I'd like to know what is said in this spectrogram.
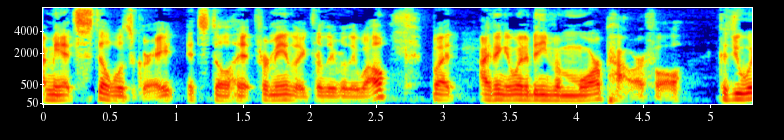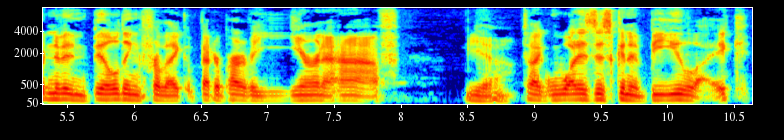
I mean, it still was great. It still hit for me like really, really well. But I think it would have been even more powerful because you wouldn't have been building for like a better part of a year and a half yeah, to like, what is this going to be like?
